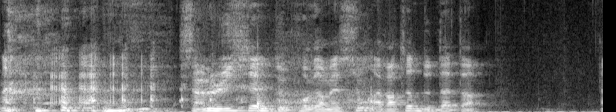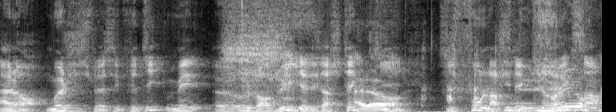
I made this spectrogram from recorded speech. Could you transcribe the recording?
hein. C'est un logiciel de programmation à partir de data. Alors, moi j'y suis assez critique, mais euh, aujourd'hui il y a des architectes Alors. qui, qui font l'architecture avec ça,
